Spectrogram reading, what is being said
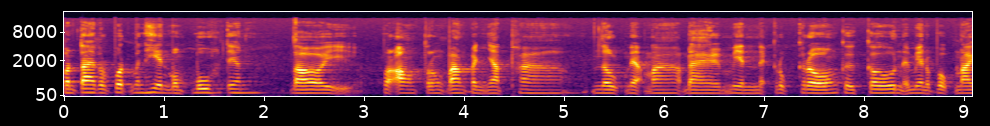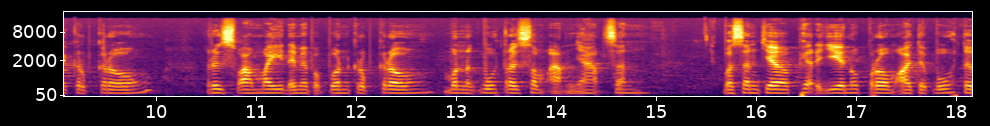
ប៉ុន្តែប្រពុតមិនហ៊ានបំបួសទេដោយព្រះអង្គទ្រង់បានបញ្ញត្តិថាលោកអ្នកណាដែលមានអ្នកគ្រប់គ្រងគឺកូនដែលមានឪពុកម្ដាយគ្រប់គ្រងឬស្វាមីដែលមានប្រពន្ធគ្រប់គ្រងមុននឹងបួសត្រូវសុំអនុញ្ញាតសិនបើសិនជាភរិយានោះព្រមឲ្យទៅបួសទៅ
